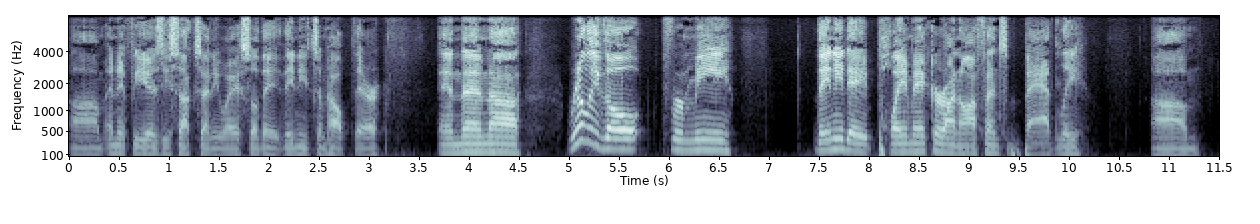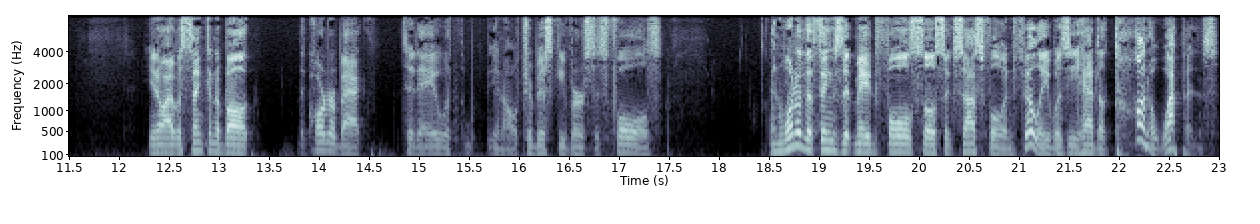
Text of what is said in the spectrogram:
Um, and if he is, he sucks anyway. So they they need some help there. And then uh, really though, for me, they need a playmaker on offense badly. Um, you know, I was thinking about the quarterback today with you know Trubisky versus Foles. And one of the things that made Foles so successful in Philly was he had a ton of weapons.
